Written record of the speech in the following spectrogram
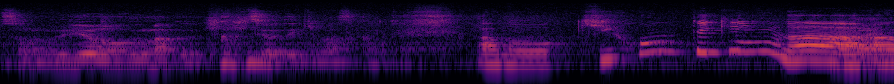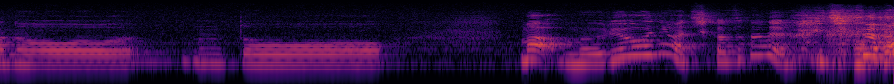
その無料をうまく活用できますか？ねあの基本的には、はい。あのうんとまあ無料には近づかない方がいいですだか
